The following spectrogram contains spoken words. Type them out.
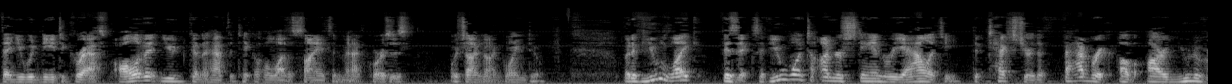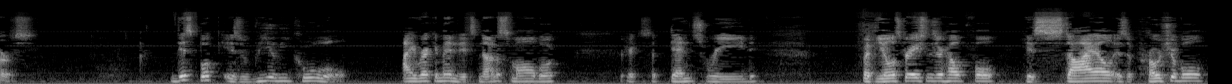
that you would need to grasp all of it, you're going to have to take a whole lot of science and math courses, which I'm not going to. But if you like physics, if you want to understand reality, the texture, the fabric of our universe, this book is really cool. I recommend it. It's not a small book. It's a dense read, but the illustrations are helpful. His style is approachable.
